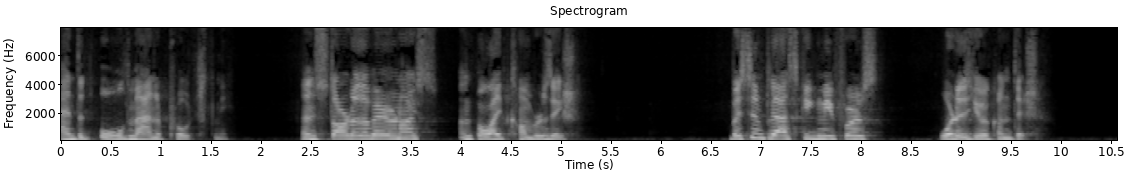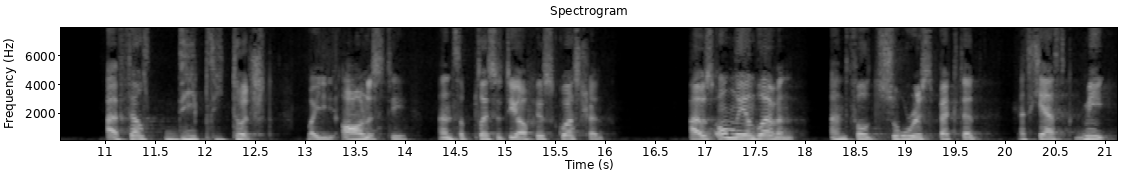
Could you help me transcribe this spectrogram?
and an old man approached me and started a very nice and polite conversation by simply asking me first, What is your condition? I felt deeply touched by the honesty and simplicity of his question. I was only 11 and felt so respected that he asked me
